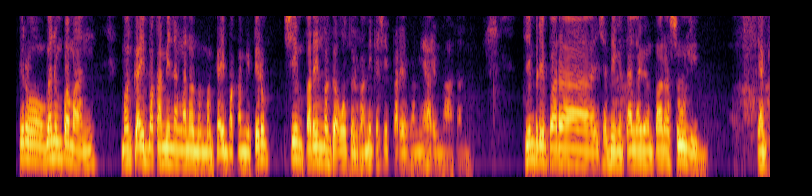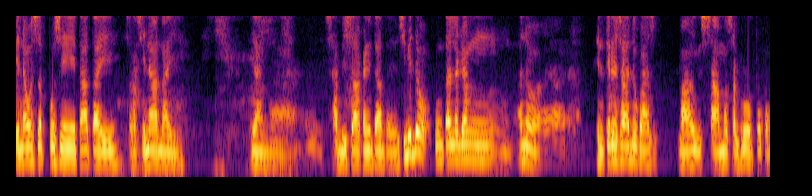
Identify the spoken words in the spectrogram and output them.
Pero ganun pa man, magkaiba kami ng ano, no, magkaiba kami. Pero same pa rin mag-autol kami kasi pareho kami Harimbagan. Siyempre para, sabi nga talagang para solid. Yan, kinausap po si tatay, saka si nanay. Yan, ah, sabi sa akin ni tatay, sige do, kung talagang, ano, ah, interesado ka, magsama sa grupo ko.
